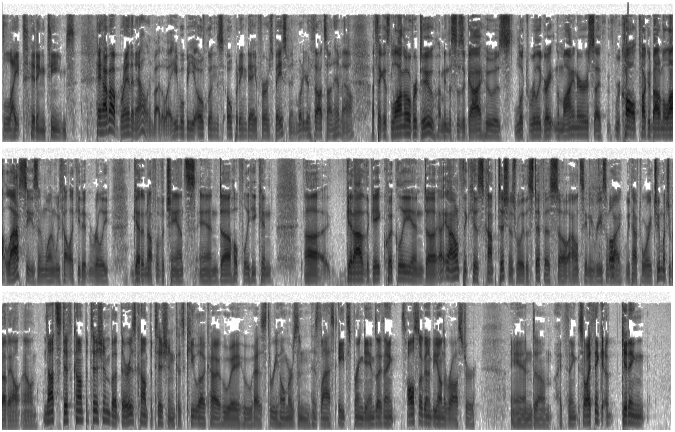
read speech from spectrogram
light hitting teams. Hey, how about Brandon Allen, by the way? He will be Oakland's opening day first baseman. What are your thoughts on him, Al? I think it's long overdue. I mean, this is a guy who has looked really great in the minors. I recall talking about him a lot last season when we felt like he didn't really get enough of a chance, and uh, hopefully he can. Uh, Get out of the gate quickly, and uh, I, I don't think his competition is really the stiffest. So I don't see any reason Well- why we'd have to worry too much about Al- Allen. Not stiff competition, but there is competition because Kila Ka'aihue, who has three homers in his last eight spring games, I think, is also going to be on the roster. And um, I think so. I think uh, getting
